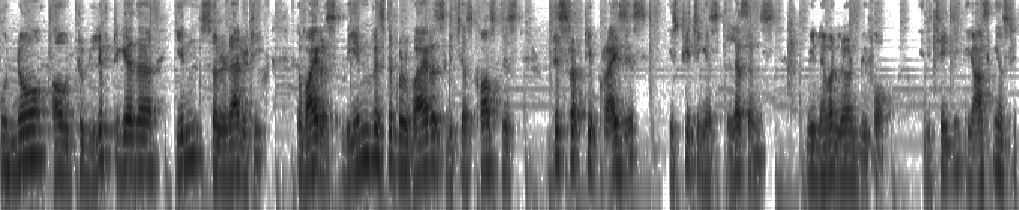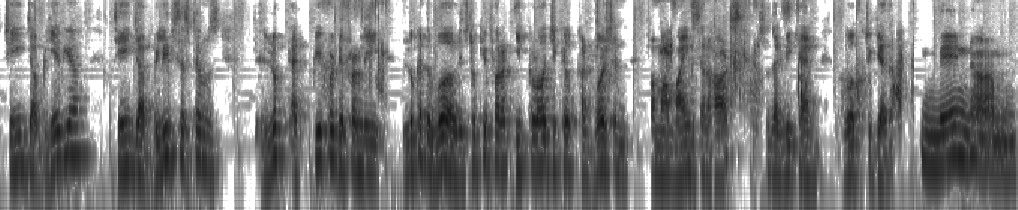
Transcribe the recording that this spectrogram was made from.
who know how to live together in solidarity? The virus, the invisible virus which has caused this disruptive crisis, is teaching us lessons we never learned before. It is asking us to change our behavior, change our belief systems, look at people differently, look at the world. It's looking for an ecological conversion from our minds and hearts so that we can work together. Main um,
